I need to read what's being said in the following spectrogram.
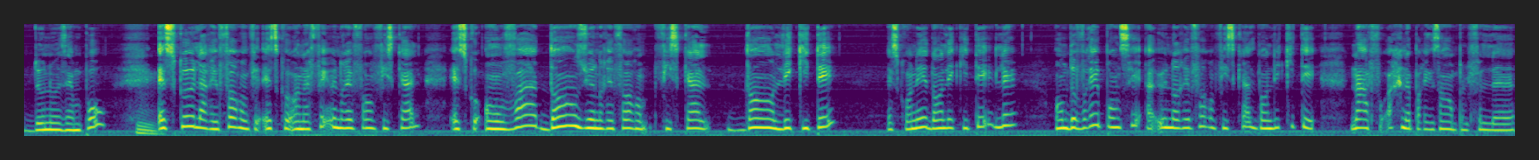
de nos impôts est-ce que la réforme est-ce qu'on a fait une réforme fiscale est-ce qu'on va dans une réforme fiscale dans l'équité est-ce qu'on est dans l'équité on devrait penser à une réforme fiscale dans l'équité نعرفوا احنا par exemple في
